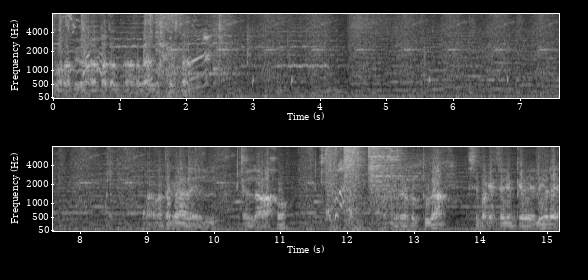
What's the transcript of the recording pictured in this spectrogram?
Máximo rápido al ratón, a la rata del bosque esta. Bueno, va a atacar el, el de abajo. Vamos a hacer ruptura. Así para que Therion quede libre.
